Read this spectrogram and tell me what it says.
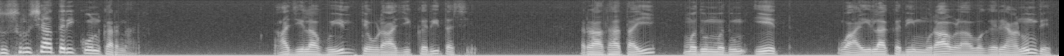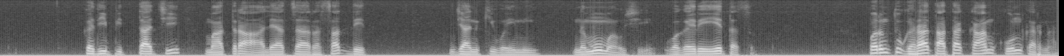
शुश्रूषा तरी कोण करणार? आजीला होईल तेवढा आजी करीत असे. राधाताई मधून मधून येत व आईला कधी मुरावळा वगैरे आणून देत कधी पित्ताची मात्रा आल्याचा रसात देत. जानकी वहिनी नमू मावशी वगैरे येत असत. परंतु घरात आता काम कोण करणार?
